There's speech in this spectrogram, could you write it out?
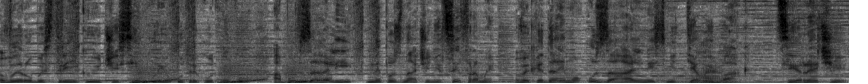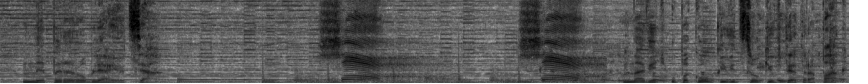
вироби з трійкою чи сімкою у трикутнику або взагалі не позначені цифрами викидаємо у загальний сміттєвий бак. Ці речі не переробляються. Ще. Навіть упаковки від соків тетрапак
